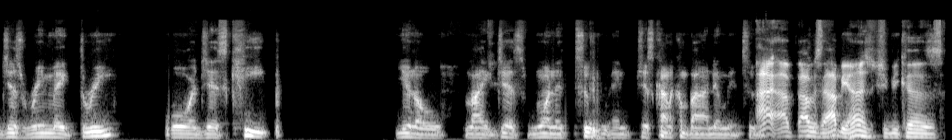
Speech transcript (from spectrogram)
just remake three, or just keep, you know, like just one and two, and just kind of combine them into? I, I obviously I'll be honest with you because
